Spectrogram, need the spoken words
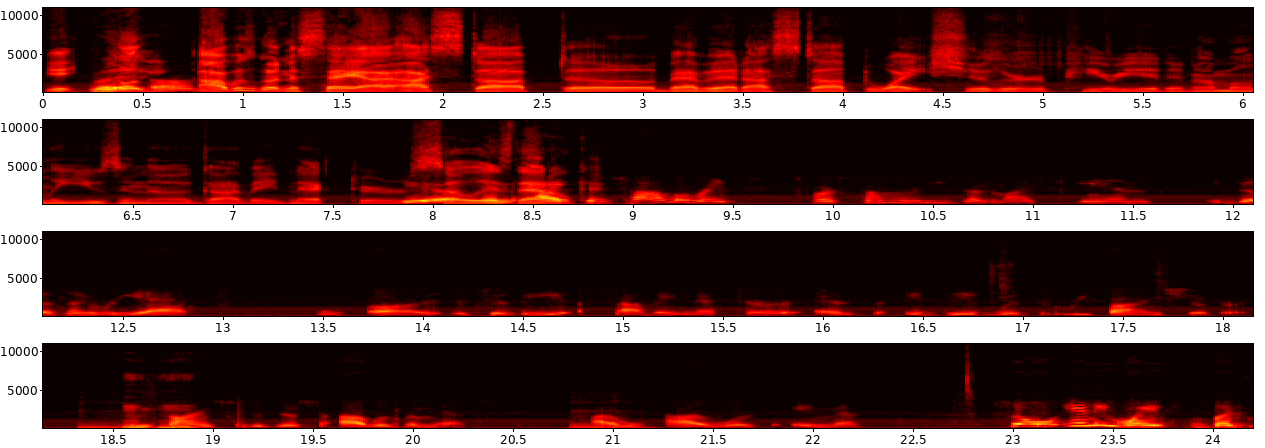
Yeah, But, well, um, I was going to say I, I stopped, uh, Babette. I stopped white sugar, period, and I'm only using the agave nectar. Yeah, so is and that I okay? can tolerate. For some reason, my skin it doesn't react uh, to the agave nectar as it did with refined sugar. Mm. Refined sugar just I was a mess. Mm. I I was a mess. So anyway, but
